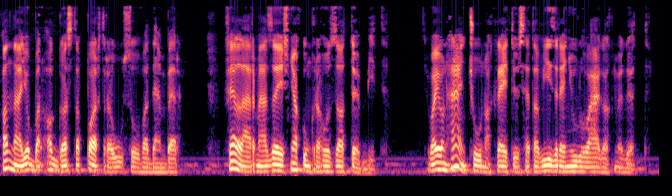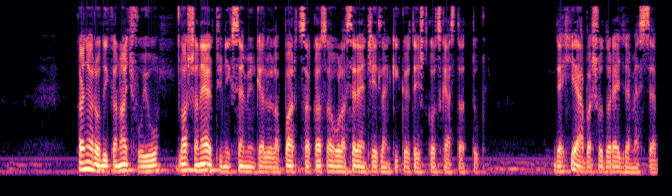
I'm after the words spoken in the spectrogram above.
Annál jobban aggaszt a partra úszó vadember. Fellármázza és nyakunkra hozza a többit. Vajon hány csónak rejtőzhet a vízre nyúló ágak mögött? Kanyarodik a nagy folyó, lassan eltűnik szemünk elől a partszakasz, ahol a szerencsétlen kikötést kockáztattuk. De hiába sodor egyre messzebb.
